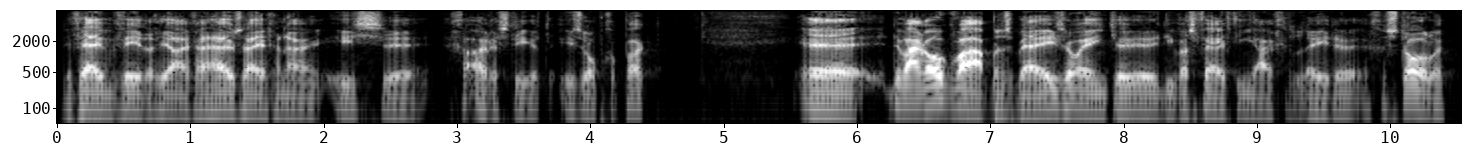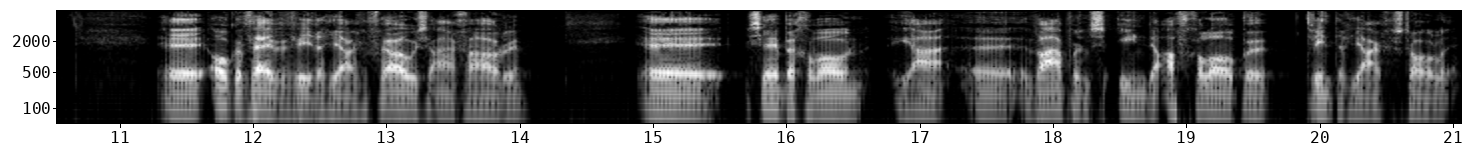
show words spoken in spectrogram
De 45-jarige huiseigenaar is uh, gearresteerd, is opgepakt. er waren ook wapens bij, zo eentje die was 15 jaar geleden gestolen. ook een 45-jarige vrouw is aangehouden. ze hebben gewoon ja, wapens in de afgelopen 20 jaar gestolen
